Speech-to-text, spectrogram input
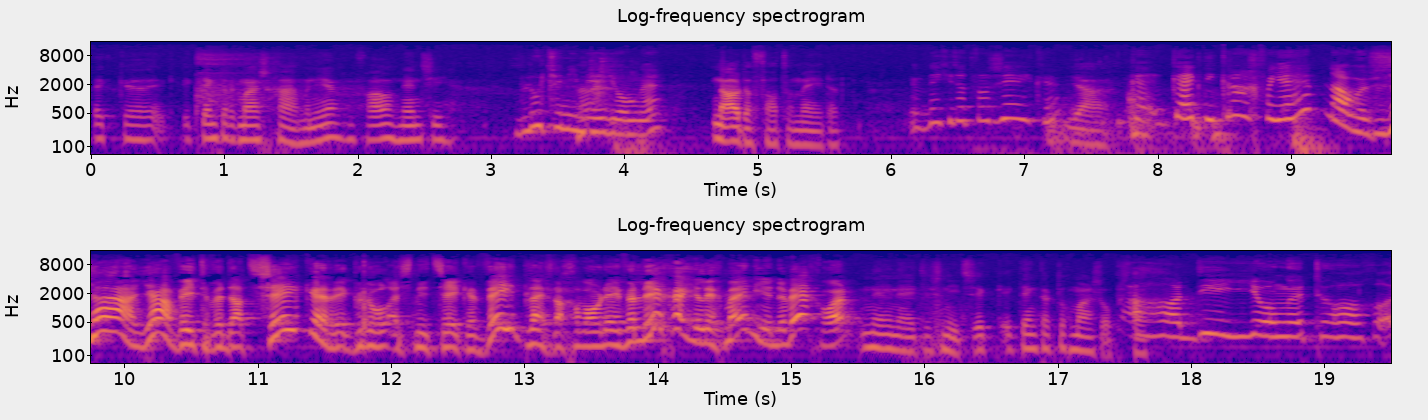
Ik, eh, ik- ik denk dat ik maar eens ga, meneer, mevrouw, Nancy. Bloed je niet meer, jongen? Nou, dat valt wel mee. Dat, Weet je dat wel zeker? ja, K- kijk die kraag van je hemd nou eens. Ja, ja, weten we dat zeker? Ik bedoel, als je het niet zeker weet, blijf dan gewoon even liggen. Je ligt mij niet in de weg, hoor. nee, nee, het is niets. Ik, ik denk dat ik toch maar eens opsta. Oh, die jongen toch.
